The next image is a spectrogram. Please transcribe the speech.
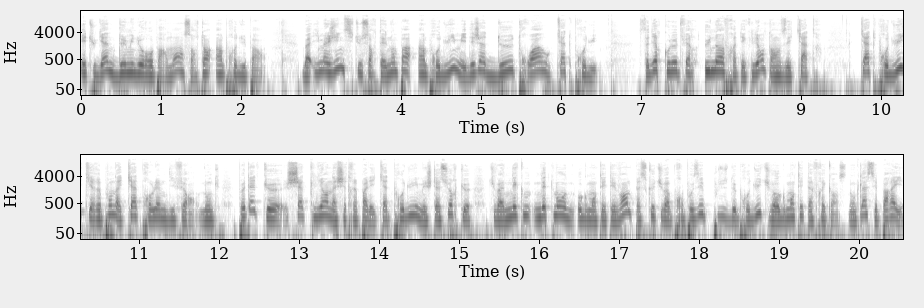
et tu gagnes 2000 euros par mois en sortant un produit par an. Bah imagine si tu sortais non pas un produit, mais déjà deux, trois ou quatre produits. C'est-à-dire qu'au lieu de faire une offre à tes clients, tu en faisais quatre quatre produits qui répondent à quatre problèmes différents. Donc peut-être que chaque client n'achèterait pas les quatre produits, mais je t'assure que tu vas nettement augmenter tes ventes parce que tu vas proposer plus de produits, tu vas augmenter ta fréquence. Donc là c'est pareil.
